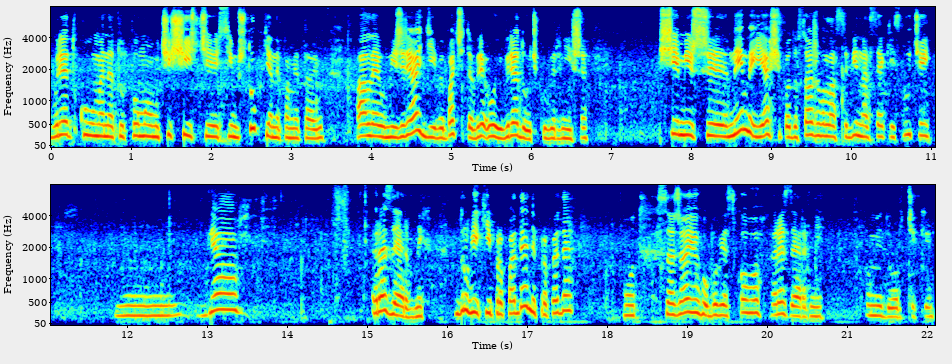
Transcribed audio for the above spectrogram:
В рядку у мене тут, по-моєму, чи 6 чи 7 штук, я не пам'ятаю. Але у міжрядді, ви бачите, в ря- ой, в рядочку, вірніше. Ще між е, ними я ще подосаджувала собі на всякий случай для резервних. Друг, який пропаде, не пропаде. От, сажаю обов'язково резервні помідорчики.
